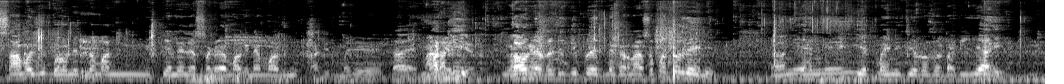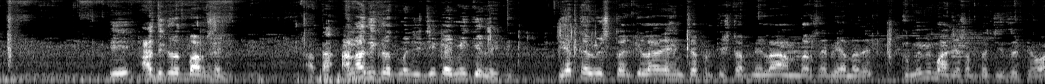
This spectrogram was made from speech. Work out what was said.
सामाजिक भावनेतनं मान्य केलेल्या सगळ्या मागण्या मागणी म्हणजे काय? मार्गी लावण्यासाठी ती प्रयत्न करणं असं पत्र द्यायले. आणि ह्यांनी एक महिन्याची रजा टाकलेली आहे. ही अधिकृत बाब झाली. आता अनाधिकृत म्हणजे जी काही मी केलंय ते. येत्या वीस तारखेला ह्यांच्या प्रतिष्ठापनेला आमदार साहेब येणार आहेत. तुम्ही बी माझ्या शब्दाची इज्जत ठेवा.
